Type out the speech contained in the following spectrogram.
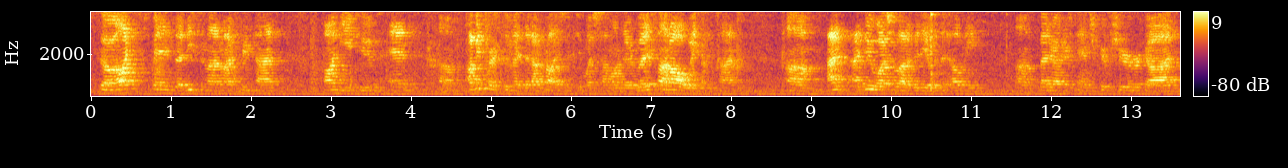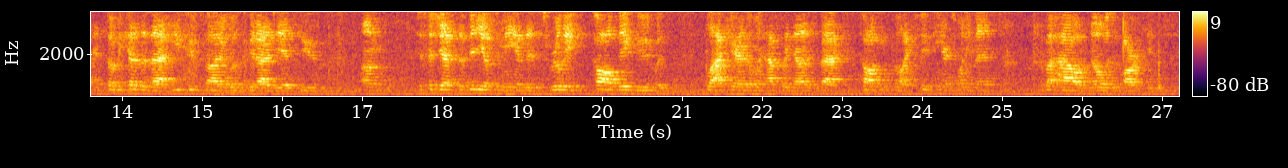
so I like to spend a decent amount of my free time on YouTube, and um, I'll be the first to admit that I probably spend too much time on there, but it's not all wasted time. Um, I, I, do watch a lot of videos that help me um, better understand Scripture or God, and so because of that, YouTube thought it was a good idea to um, to suggest a video to me of this really tall, big dude with black hair that went halfway down his back, talking for like 15 or 20 minutes about how Noah's Ark is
